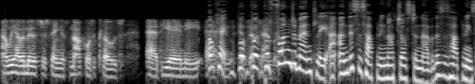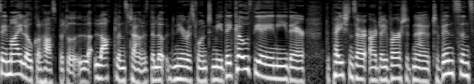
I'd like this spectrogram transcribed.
and we have a minister saying it's not going to close uh, the A&E. Uh, okay, in, but, in but but fundamentally, and this is happening not just in Navan. This is happening. Say my local hospital, Loughlinstown, is the lo- nearest one to me. They closed the A and E there. The patients are, are diverted now to Vincent's,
